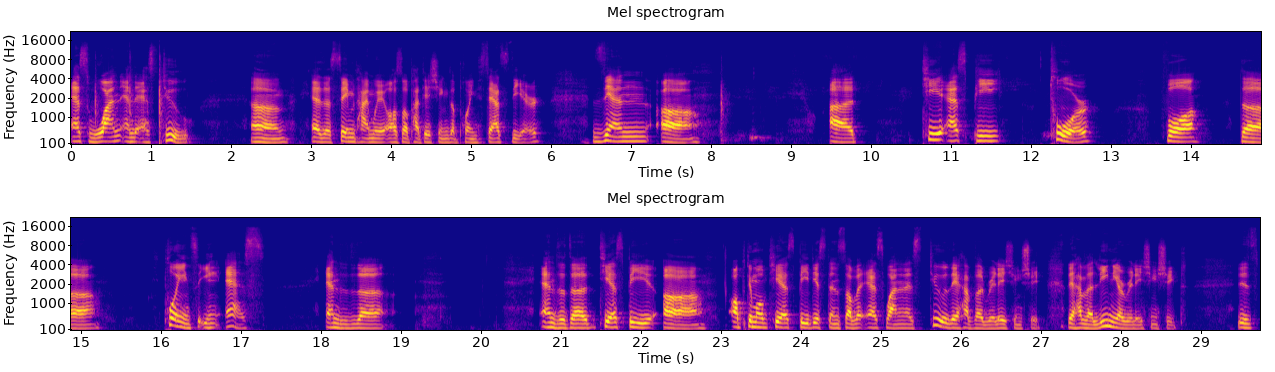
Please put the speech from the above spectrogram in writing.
S1 and S2. Um, at the same time, we also partition the point sets there. Then uh, TSP tour for the points in S and the and the TSP uh, optimal TSP distance of S1 and S2, they have a relationship. They have a linear relationship. It's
